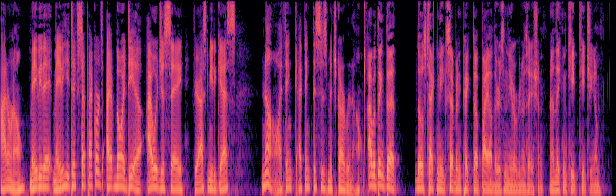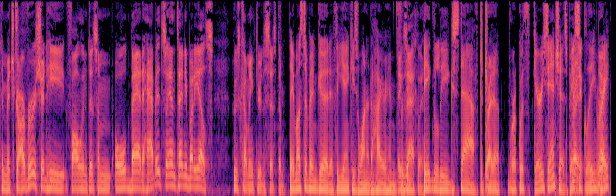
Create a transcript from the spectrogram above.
I don't know. Maybe they, maybe he takes a step backwards. I have no idea. I would just say, if you're asking me to guess, no, I think I think this is Mitch Garver now. I would think that those techniques have been picked up by others in the organization, and they can keep teaching them to Mitch Garver. Should he fall into some old bad habits, and to anybody else who's coming through the system? They must have been good if the Yankees wanted to hire him for Exactly. big league staff to try Right. to work with Gary Sanchez, basically, Yep. right?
